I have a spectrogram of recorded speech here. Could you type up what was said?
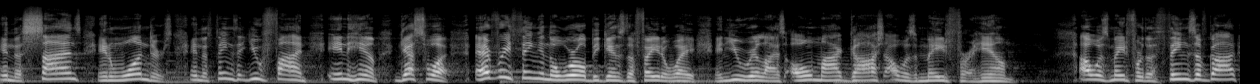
and the signs and wonders, and the things that you find in Him. Guess what? Everything in the world begins to fade away, and you realize, oh my gosh, I was made for Him. I was made for the things of God,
